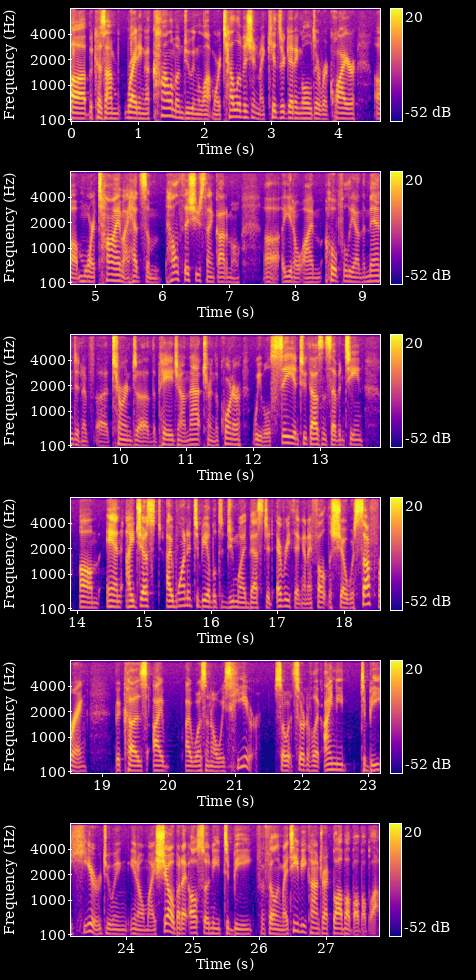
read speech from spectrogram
uh, because I'm writing a column. I'm doing a lot more television. My kids are getting older, require uh, more time. I had some health issues. Thank God I'm, uh, you know, I'm hopefully on the mend and have uh, turned uh, the page on that, turned the corner. We will see in 2017. Um, and I just I wanted to be able to do my best at everything, and I felt the show was suffering because I I wasn't always here. So it's sort of like I need to be here doing, you know, my show, but I also need to be fulfilling my TV contract, blah, blah, blah, blah, blah.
